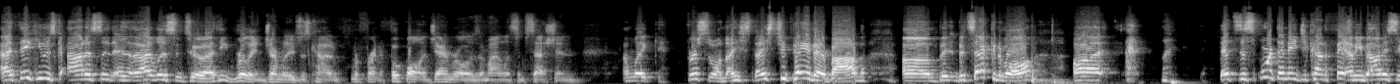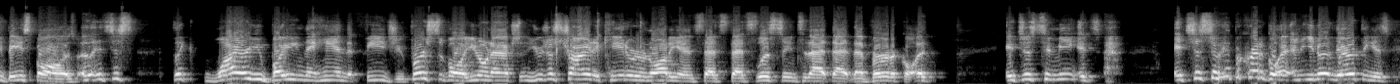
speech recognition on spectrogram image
I think he was honestly, and I listened to it. I think really in general, he was just kind of referring to football in general as a mindless obsession. I'm like, first of all, nice, nice toupee there, Bob. Um, but but second of all, uh, that's the sport that made you kind of fit. I mean, obviously baseball is. It's just like why are you biting the hand that feeds you? First of all, you don't actually. You're just trying to cater to an audience that's that's listening to that that that vertical. It, it just to me, it's it's just so hypocritical. And you know, the other thing is,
